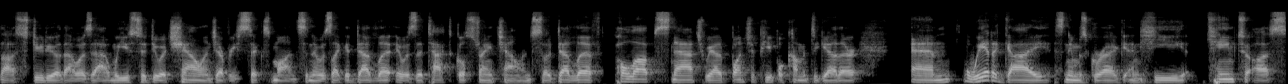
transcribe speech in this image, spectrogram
uh, studio that was at, we used to do a challenge every six months. And it was like a deadlift, it was a tactical strength challenge. So deadlift, pull up, snatch. We had a bunch of people coming together. And we had a guy, his name was Greg, and he came to us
